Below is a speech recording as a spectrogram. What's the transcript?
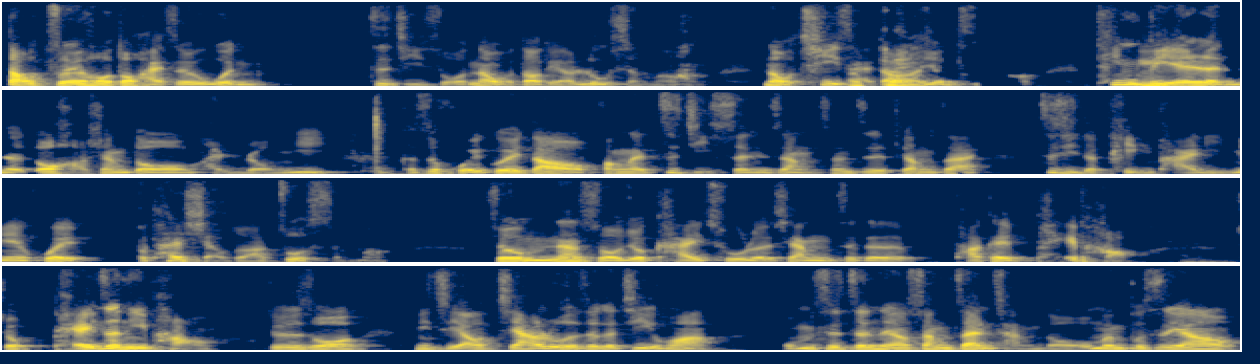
到最后都还是会问。自己说，那我到底要录什么？那我器材到底要用什么？听别人的都好像都很容易，嗯、可是回归到放在自己身上，甚至放在自己的品牌里面，会不太晓得要做什么。所以，我们那时候就开出了像这个 Podcast 陪跑，就陪着你跑。就是说，你只要加入了这个计划，我们是真的要上战场的哦，我们不是要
